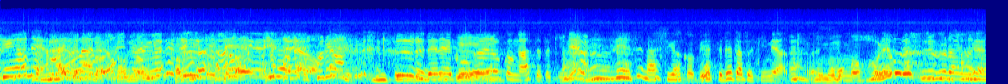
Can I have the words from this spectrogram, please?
毛がね生えてないのよ。それはプールでね公開録音があった時にね先生の足がこうビャって出た時にねうん。もう惚れ惚れするぐらいね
